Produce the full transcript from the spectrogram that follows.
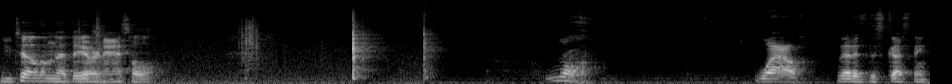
you tell them that they are an asshole. Ugh. Wow, that is disgusting.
